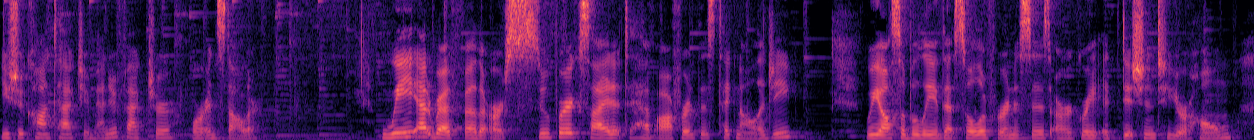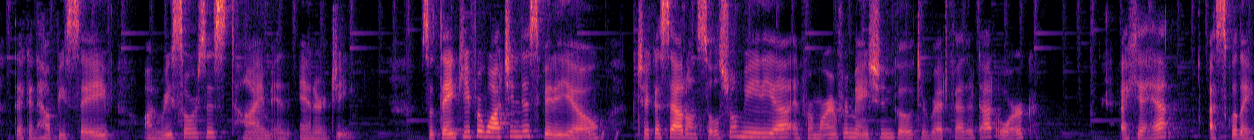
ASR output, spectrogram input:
you should contact your manufacturer or installer. We at Red Feather are super excited to have offered this technology. We also believe that solar furnaces are a great addition to your home that can help you save on resources, time, and energy. So thank you for watching this video. Check us out on social media and for more information go to redfeather.org. Ahia, askwali.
